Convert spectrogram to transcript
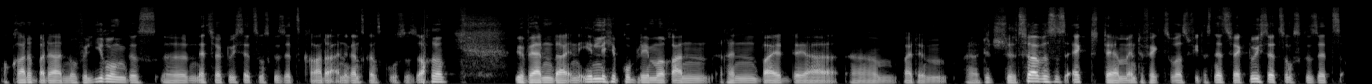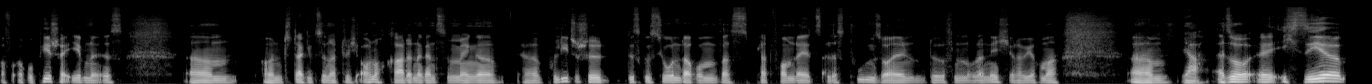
auch gerade bei der Novellierung des äh, Netzwerkdurchsetzungsgesetzes gerade eine ganz, ganz große Sache. Wir werden da in ähnliche Probleme ranrennen bei der, ähm, bei dem äh, Digital Services Act, der im Endeffekt sowas wie das Netzwerkdurchsetzungsgesetz auf europäischer Ebene ist. Ähm, und da gibt es natürlich auch noch gerade eine ganze Menge äh, politische Diskussionen darum, was Plattformen da jetzt alles tun sollen, dürfen oder nicht oder wie auch immer. Ähm, ja, also äh, ich sehe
